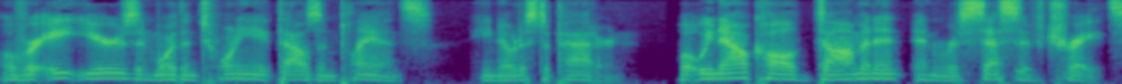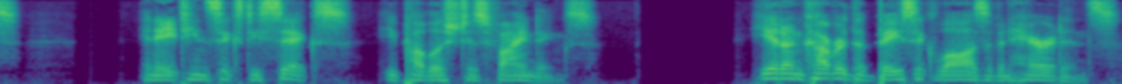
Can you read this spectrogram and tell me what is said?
Over eight years and more than 28,000 plants, he noticed a pattern. What we now call dominant and recessive traits. In 1866, he published his findings. He had uncovered the basic laws of inheritance,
